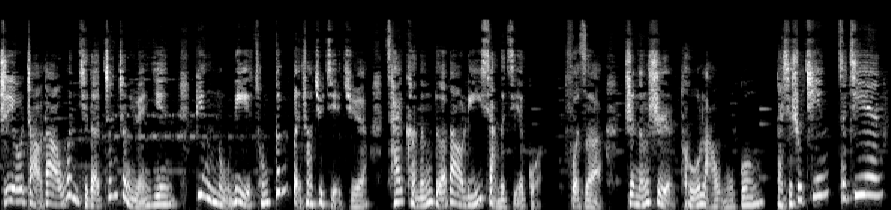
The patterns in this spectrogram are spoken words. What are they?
只有找到问题的真正原因，并努力从根本上去解决，才可能得到理想的结果，否则只能是徒劳无功。感谢收听，再见。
